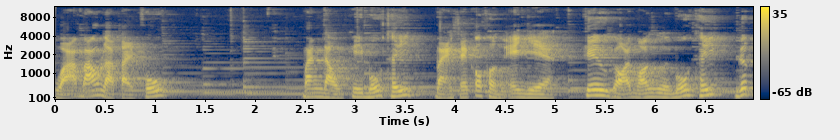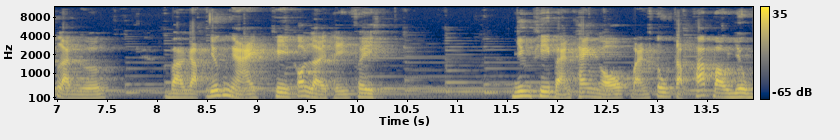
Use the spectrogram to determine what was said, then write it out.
quả báo là tài phú. Ban đầu khi bố thí, bạn sẽ có phần e dè kêu gọi mọi người bố thí rất là ngượng và gặp chướng ngại khi có lời thị phi. Nhưng khi bạn khai ngộ, bạn tu tập pháp bao dung,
